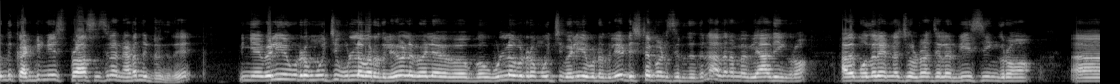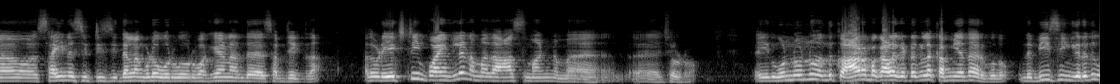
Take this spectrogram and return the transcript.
வந்து கண்டினியூஸ் ப்ராசஸில் நடந்துட்டு இருக்குது நீங்கள் வெளியே விடுற மூச்சு உள்ளே வர்றதுலையோ இல்லை வெளியே உள்ளே விடுற மூச்சு வெளியே விடுறதுலையோ டிஸ்டர்பன்ஸ் இருந்ததுன்னா அதை நம்ம வியாதிங்கிறோம். அதை முதல்ல என்ன சொல்கிறோம் சிலர் வீசிங்கிறோம். சைனசிட்டிஸ் இதெல்லாம் கூட ஒரு ஒரு வகையான அந்த சப்ஜெக்ட் தான். அதோட எக்ஸ்ட்ரீம் பாயிண்டில் நம்ம அதை ஆஸ்மான்னு நம்ம சொல்கிறோம் இது ஒன்று ஒன்று வந்து ஆரம்ப காலகட்டங்களில் கம்மியாக தான் இருக்கும் இந்த பிசிங்கிறது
